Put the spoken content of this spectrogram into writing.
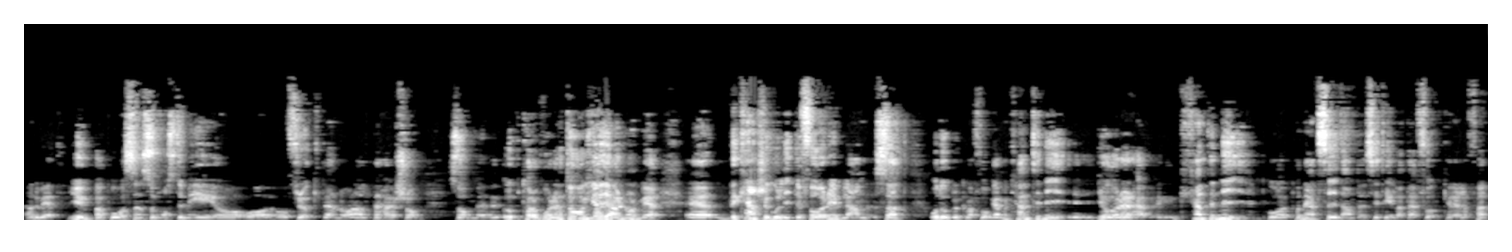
ja, du vet, gympapåsen som måste med och, och, och, frukten och allt det här som, som eh, upptar våra dagliga hjärnor med. Eh, det kanske går lite före ibland. Så att, och då brukar man fråga, men kan inte ni eh, göra det här? Kan inte ni på, på nätsidan se till att det här funkar i alla fall?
